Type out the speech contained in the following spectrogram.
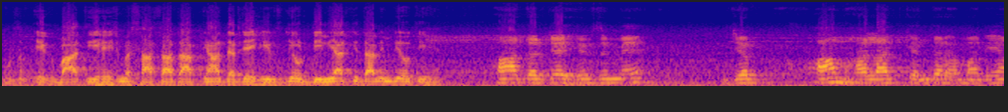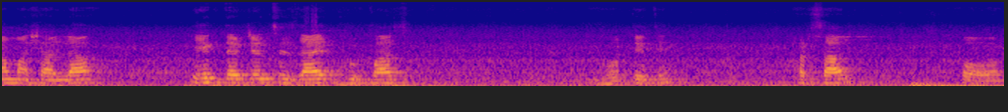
मतलब एक बात यह है इसमें साथ साथ आपके यहाँ दर्ज हिफ्ज़ की और दीनियात की तालीम भी होती है। हाँ दर्ज हिफ्ज़ में जब आम हालात के अंदर हमारे यहाँ माशाल्लाह एक दर्जन से ज़ायद हुफाज होते थे हर साल और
